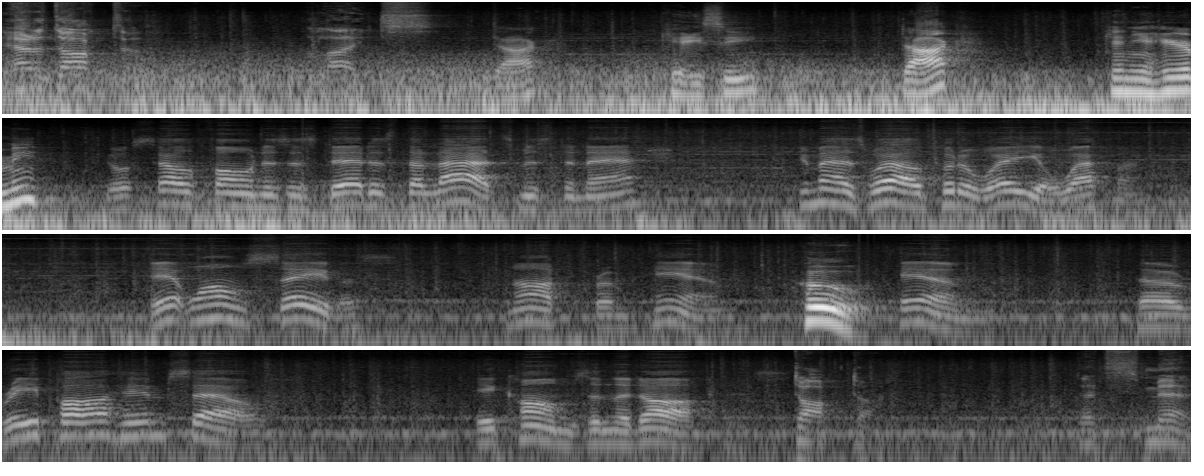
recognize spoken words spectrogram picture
Herr Doctor, the lights. Doc? Casey? Doc? Can you hear me? Your cell phone is as dead as the lights, Mr. Nash. You may as well put away your weapon. It won't save us. Not from him. Who? Him. The Reaper himself. He comes in the darkness. Doctor, that smell.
